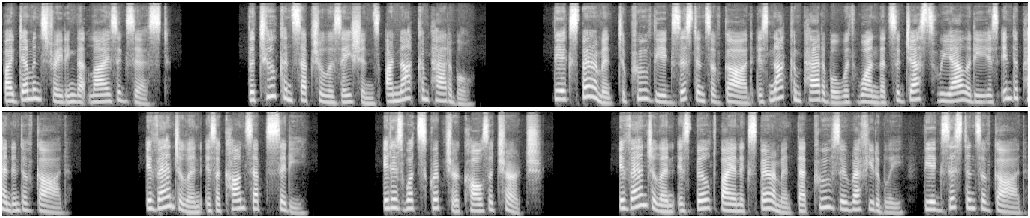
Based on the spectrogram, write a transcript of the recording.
by demonstrating that lies exist. The two conceptualizations are not compatible. The experiment to prove the existence of God is not compatible with one that suggests reality is independent of God. Evangeline is a concept city. It is what Scripture calls a church. Evangeline is built by an experiment that proves irrefutably the existence of God.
